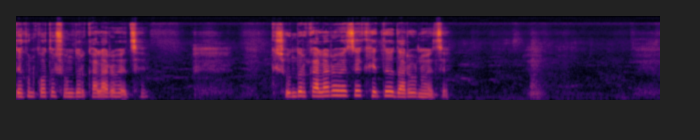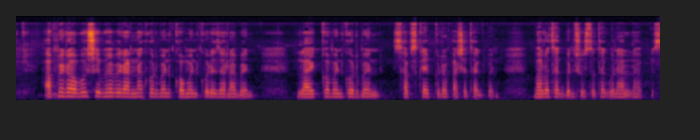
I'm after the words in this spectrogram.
দেখুন কত সুন্দর কালার হয়েছে। সুন্দর কালারও হয়েছে, খেতেও দারুণ হয়েছে। আপনারা অবশ্যই এভাবে রান্না করবেন কমেন্ট করে জানাবেন লাইক কমেন্ট করবেন সাবস্ক্রাইব করে পাশে থাকবেন। ভালো থাকবেন, সুস্থ থাকবেন, আল্লাহ হাফিজ।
